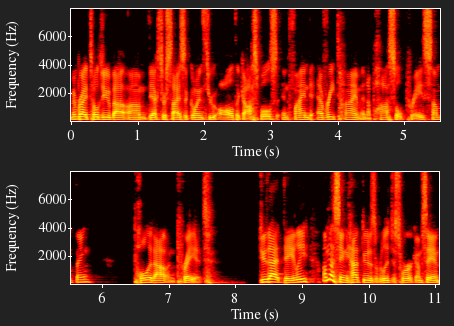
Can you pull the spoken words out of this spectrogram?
Remember, I told you about um, the exercise of going through all the Gospels and find every time an apostle prays something, pull it out and pray it. Do that daily. I'm not saying you have to do it as a religious work. I'm saying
